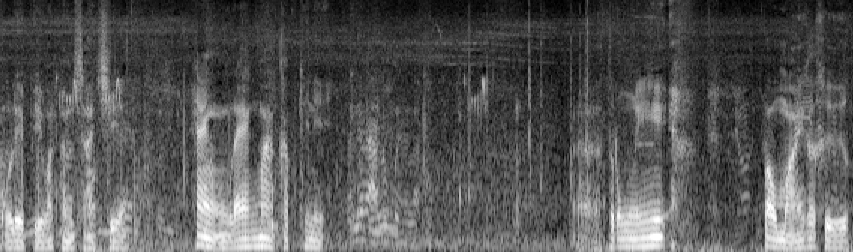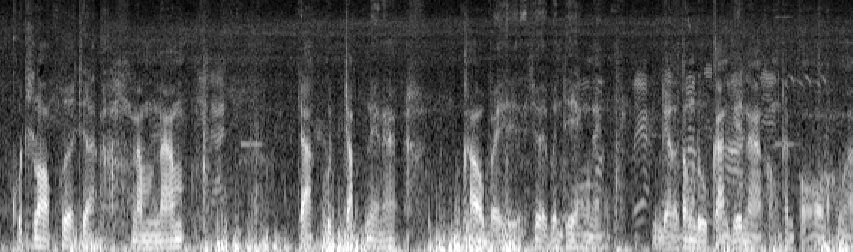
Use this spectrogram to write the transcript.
โอเลปีวัฒน์พันษาเชียแห้งแรงมากครับที่นี่เอ่อ ตรงนี้เป้าหมายก็คือขุดลอกเพื่อจะนำน้ำจากกุดจับเนี่ยนะเข้าไปช่วยพื้นที่แห้งแล้งเดี๋ยวเราต้องดูการพิจารณาของท่านผอว่า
